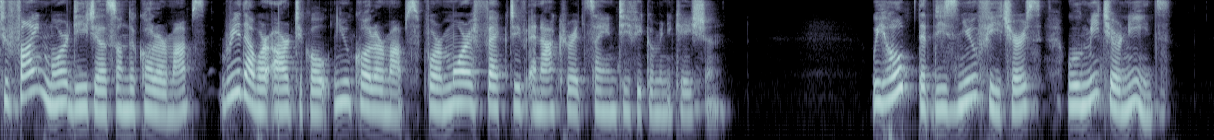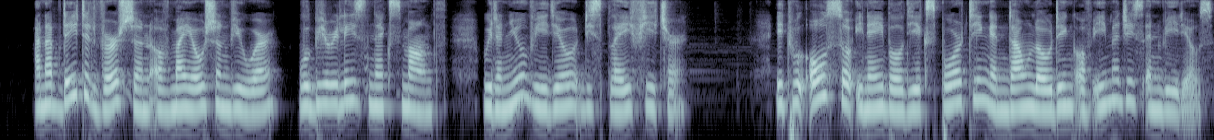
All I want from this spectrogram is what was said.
To find more details on the color maps, read our article New Color Maps for more effective and accurate scientific communication. We hope that these new features will meet your needs. An updated version of MyOceanViewer will be released next month with a new video display feature. It will also enable the exporting and downloading of images and videos,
